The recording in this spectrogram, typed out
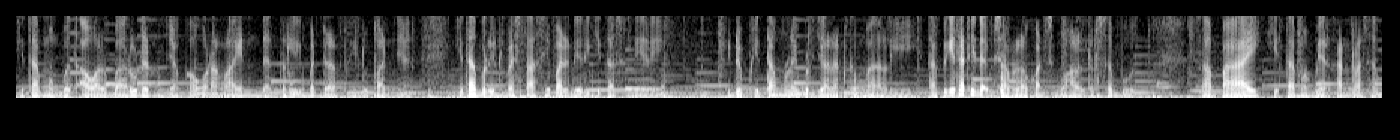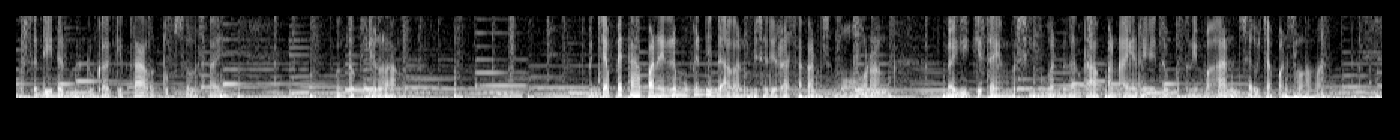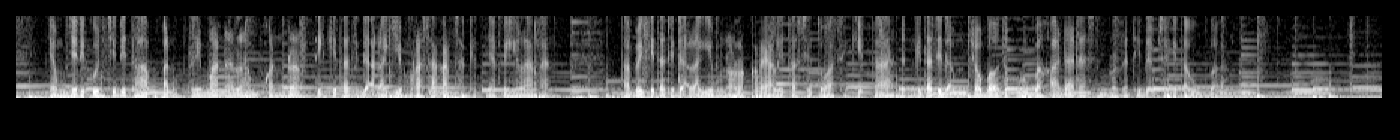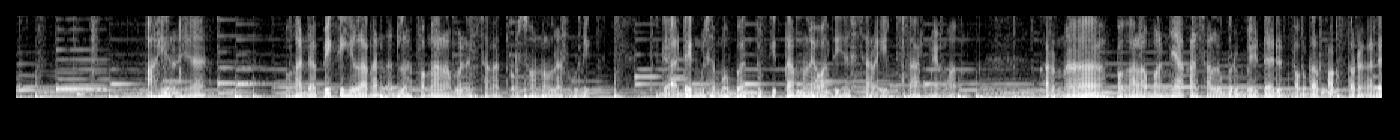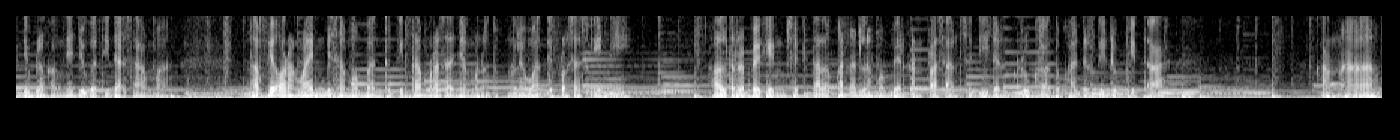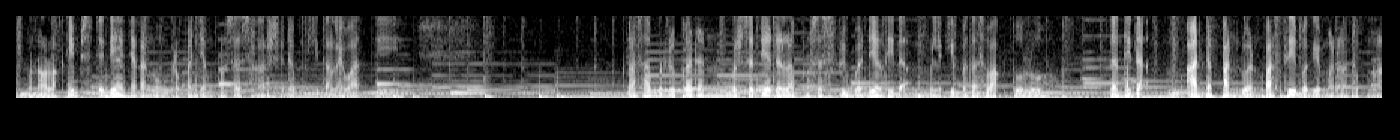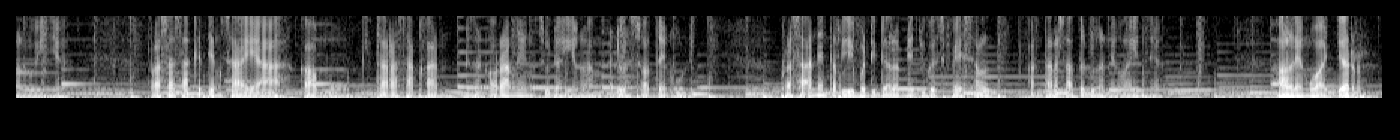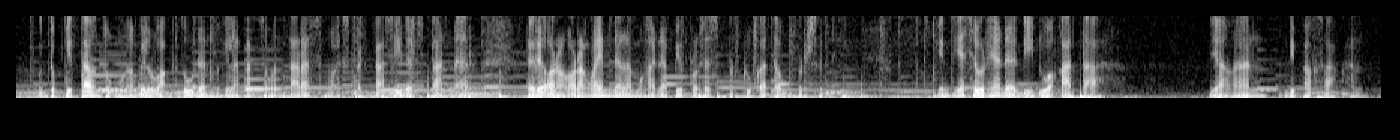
kita membuat awal baru dan menjangkau orang lain dan terlibat dalam kehidupannya. Kita berinvestasi pada diri kita sendiri. Hidup kita mulai berjalan kembali, tapi kita tidak bisa melakukan semua hal tersebut sampai kita membiarkan rasa bersedih dan menduga kita untuk selesai untuk hilang. Mencapai tahapan ini mungkin tidak akan bisa dirasakan semua orang. Bagi kita yang bersinggungan dengan tahapan akhir yaitu penerimaan, saya ucapkan selamat. Yang menjadi kunci di tahapan penerimaan adalah bukan berarti kita tidak lagi merasakan sakitnya kehilangan, tapi kita tidak lagi menolak realitas situasi kita dan kita tidak mencoba untuk merubah keadaan yang sebenarnya tidak bisa kita ubah. Akhirnya, menghadapi kehilangan adalah pengalaman yang sangat personal dan unik. Tidak ada yang bisa membantu kita melewatinya secara instan memang. Karena pengalamannya akan selalu berbeda dan faktor-faktor yang ada di belakangnya juga tidak sama. Tapi orang lain bisa membantu kita merasa nyaman untuk melewati proses ini. Hal terbaik yang bisa kita lakukan adalah membiarkan perasaan sedih dan berduka untuk hadir di hidup kita. Karena menolaknya bisa jadi hanya akan memperpanjang proses yang harusnya dapat kita lewati. Rasa berduka dan bersedih adalah proses pribadi yang tidak memiliki batas waktu loh dan tidak ada panduan pasti bagaimana untuk melaluinya. Rasa sakit yang saya, kamu, kita rasakan dengan orang yang sudah hilang adalah sesuatu yang unik Perasaan yang terlibat di dalamnya juga spesial antara satu dengan yang lainnya. Hal yang wajar untuk kita untuk mengambil waktu dan menghilangkan sementara semua ekspektasi dan standar dari orang-orang lain dalam menghadapi proses berduka atau bersedih. Intinya sebenarnya ada di dua kata. Jangan dipaksakan.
